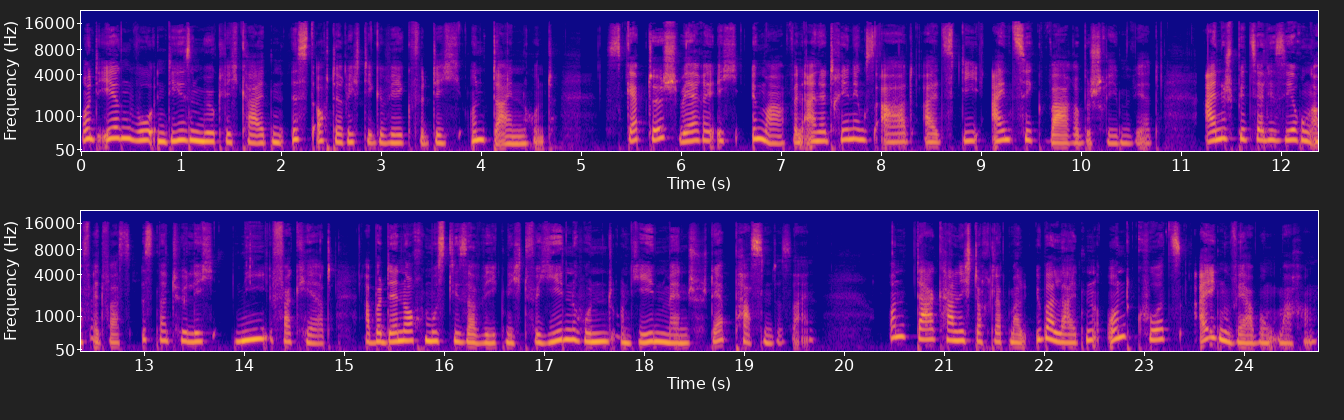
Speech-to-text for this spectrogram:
und irgendwo in diesen Möglichkeiten ist auch der richtige Weg für dich und deinen Hund. Skeptisch wäre ich immer, wenn eine Trainingsart als die einzig wahre beschrieben wird. Eine Spezialisierung auf etwas ist natürlich nie verkehrt, aber dennoch muss dieser Weg nicht für jeden Hund und jeden Mensch der passende sein. Und da kann ich doch glatt mal überleiten und kurz Eigenwerbung machen.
